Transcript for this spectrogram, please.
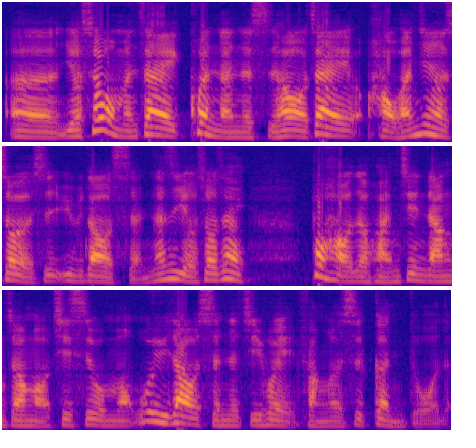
呃，有时候我们在困难的时候，在好环境的时候也是遇不到神，但是有时候在不好的环境当中哦，其实我们遇到神的机会反而是更多的。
